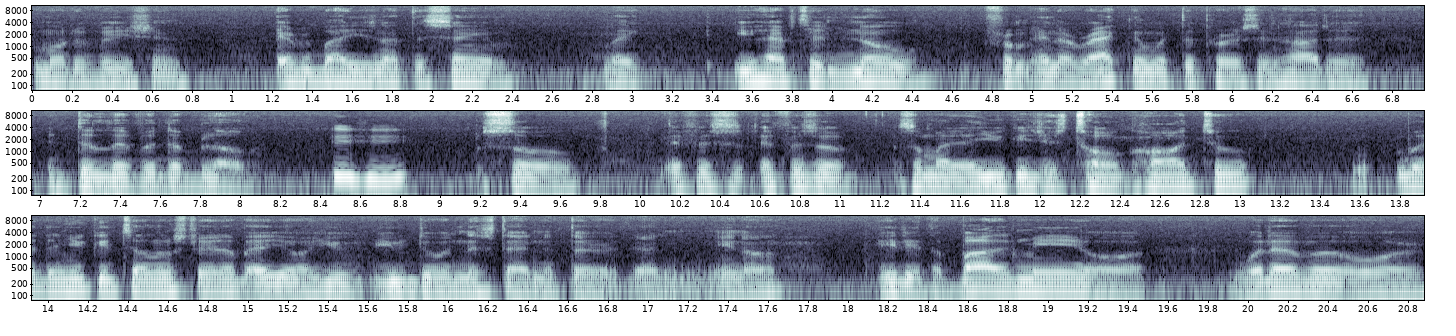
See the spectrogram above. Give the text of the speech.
motivation. Everybody's not the same. Like you have to know from interacting with the person how to deliver the blow. hmm So if it's if it's a somebody that you could just talk hard to, but then you could tell them straight up, hey yo, you you doing this, that, and the third, and you know, it either bothered me or whatever, or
